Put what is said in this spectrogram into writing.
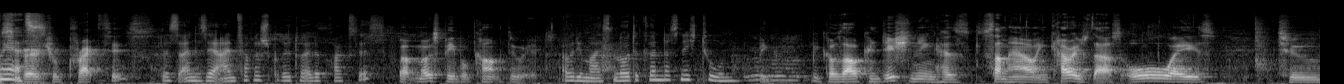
Oh, yes. spiritual practice, Das ist eine sehr einfache spirituelle Praxis, but most people can't do it aber die meisten Leute können das nicht tun, be- because our conditioning has somehow encouraged us always to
